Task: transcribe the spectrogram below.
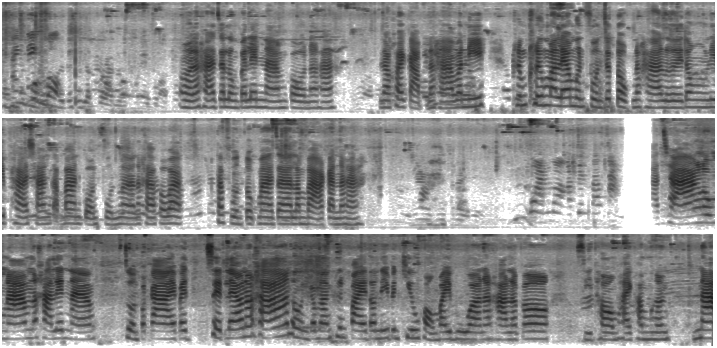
ก็ดิ้งดิ้งบอกอ๋อนะคะ จะลงไปเล่นน้ำก่อนนะคะ แล้วค่อยกลับนะคะ วันนี้คลึ้มๆมาแล้วเหมือนฝนจะตกนะคะ เลยต้องรีบพาช้างกลับบ้านก่อนฝนมานะคะ เพราะว่า ถ้าฝนตกมาจะลำบากกันนะคะช้างลงน้ำนะคะ เล่นน้ำส่วนประกายไปเสร็จแล้วนะคะหนุนกำลังขึ้นไปตอนนี้เป็นคิวของใบบัวนะคะ แล้วก็สีทองพายคำเมืองนา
